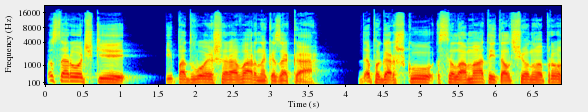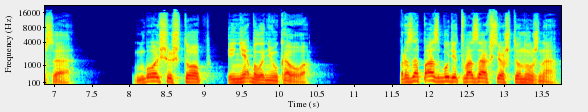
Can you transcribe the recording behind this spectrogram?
По сорочке и по двое шаровар на казака. Да по горшку соломата и толченого проса. Больше чтоб и не было ни у кого. Про запас будет в вазах все, что нужно.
